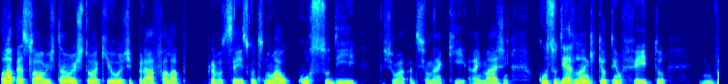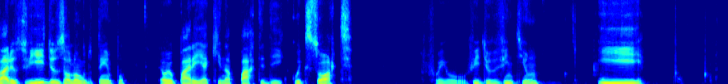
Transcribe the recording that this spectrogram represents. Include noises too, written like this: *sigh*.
Olá pessoal, então eu estou aqui hoje para falar para vocês, continuar o curso de, deixa eu adicionar aqui a imagem, curso de Erlang que eu tenho feito em vários vídeos ao longo do tempo. Então eu parei aqui na parte de Quicksort, foi o vídeo 21, e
